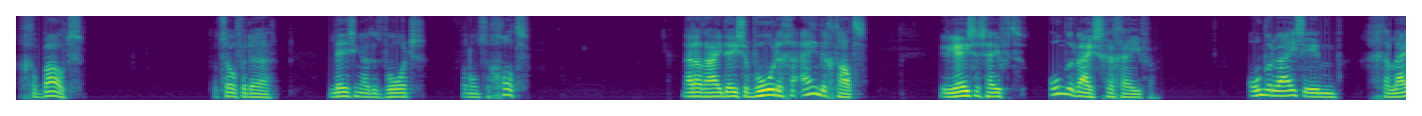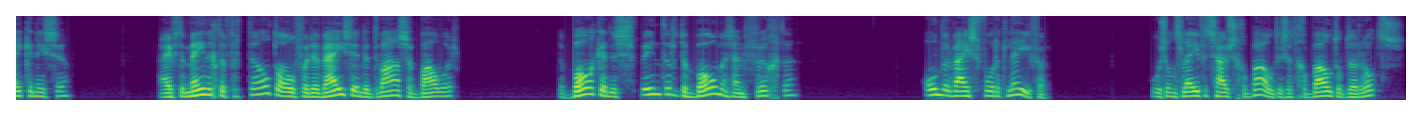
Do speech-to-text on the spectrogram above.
gebouwd. Tot zover de lezing uit het woord van onze God. Nadat hij deze woorden geëindigd had, Jezus heeft onderwijs gegeven. Onderwijs in gelijkenissen. Hij heeft de menigte verteld over de wijze en de dwaze bouwer, de balk en de splinter, de boom en zijn vruchten. Onderwijs voor het leven. Hoe is ons levenshuis gebouwd? Is het gebouwd op de rots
